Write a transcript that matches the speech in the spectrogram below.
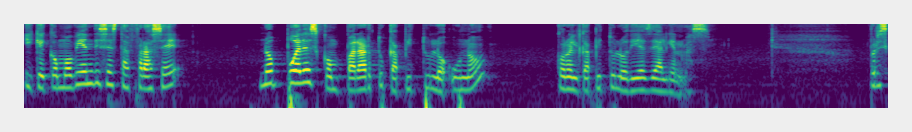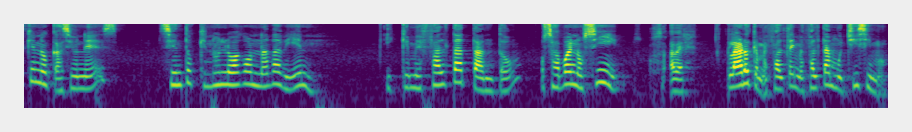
y que como bien dice esta frase, no puedes comparar tu capítulo 1 con el capítulo 10 de alguien más. Pero es que en ocasiones siento que no lo hago nada bien y que me falta tanto. O sea, bueno, sí, a ver, claro que me falta y me falta muchísimo.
